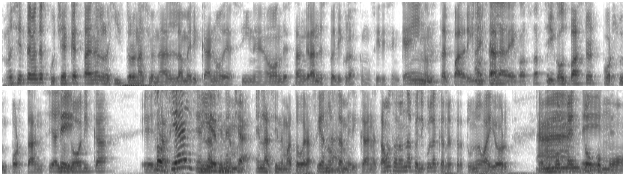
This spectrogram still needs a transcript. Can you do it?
Recientemente escuché que está en el registro nacional americano de cine, ¿no? Donde están grandes películas como Citizen Kane, donde está El Padrino. Ahí está la de Ghostbusters. Sí, Ghostbusters por su importancia histórica en Social la, sí en la, en la cinematografía norteamericana. Estamos hablando de una película que retrató Nueva York en un ah, momento como,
